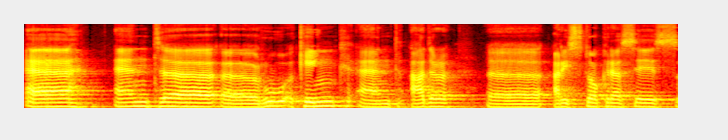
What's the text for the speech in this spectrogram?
Uh, and uh, uh, king and other uh, aristocracies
